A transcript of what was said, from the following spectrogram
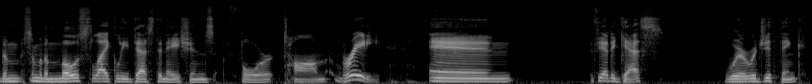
the, some of the most likely destinations for Tom Brady. And if you had to guess, where would you think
